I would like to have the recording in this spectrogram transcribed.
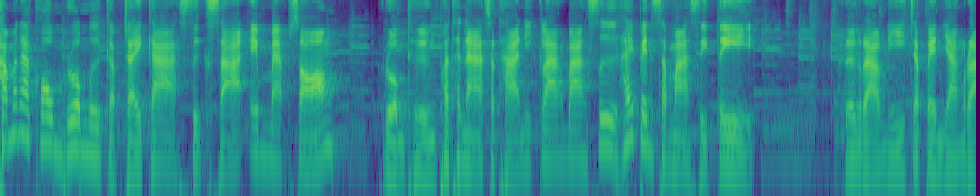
คมนาคมร่วมมือกับใจกล้าศึกษา MMAP 2 รวมถึงพัฒนาสถานีกลางบางซื่อให้เป็นสมาร์ทซิตี้ เรื่องราวนี้จะเป็นอย่างไร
